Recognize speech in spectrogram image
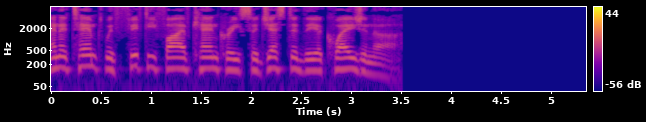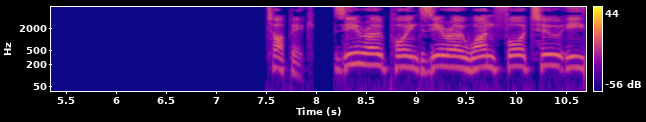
An attempt with 55 Cancri suggested the equation A 0.0142 e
